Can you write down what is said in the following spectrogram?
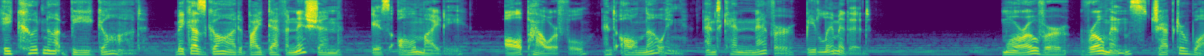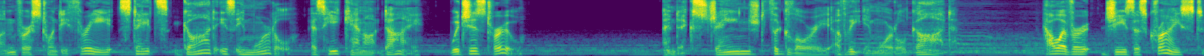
he could not be God, because God, by definition, is almighty, all powerful, and all knowing, and can never be limited. Moreover, Romans chapter 1 verse 23 states God is immortal as he cannot die, which is true, and exchanged the glory of the immortal God. However, Jesus Christ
